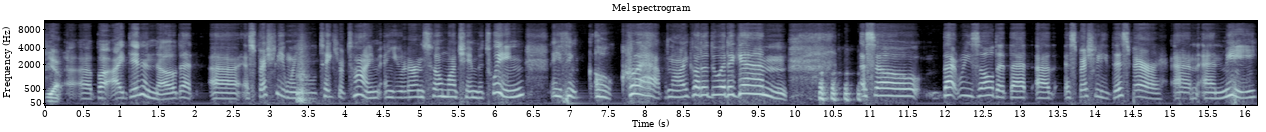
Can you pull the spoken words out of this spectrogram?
yeah. Uh, but I didn't know that. Uh, especially when you take your time and you learn so much in between, and you think, "Oh crap! Now I got to do it again." so that resulted that uh, especially this bear and and me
